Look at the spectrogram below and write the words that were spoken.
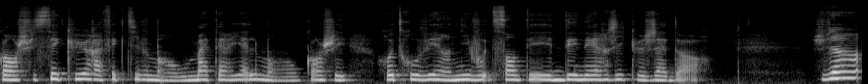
quand je suis sécure affectivement ou matériellement, ou quand j'ai retrouvé un niveau de santé et d'énergie que j'adore. Je viens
